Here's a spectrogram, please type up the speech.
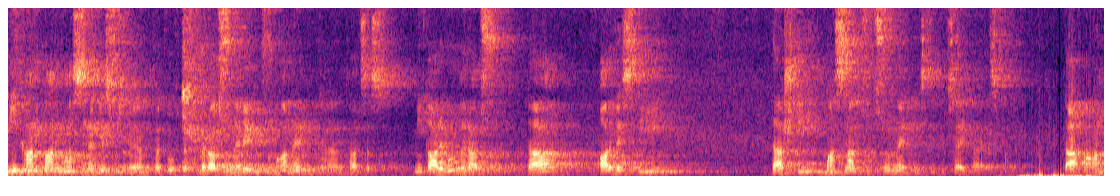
Մի քանի բանի մասին էլ ես ուզում եմ որտեղ լրացումներ եմ ուզում անել ընթացս։ Մի կարևոր լրացում դա արվեստի դաշտի մասնակցությունն է ինստիտուցիայի կայացմանը։ Դա ան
